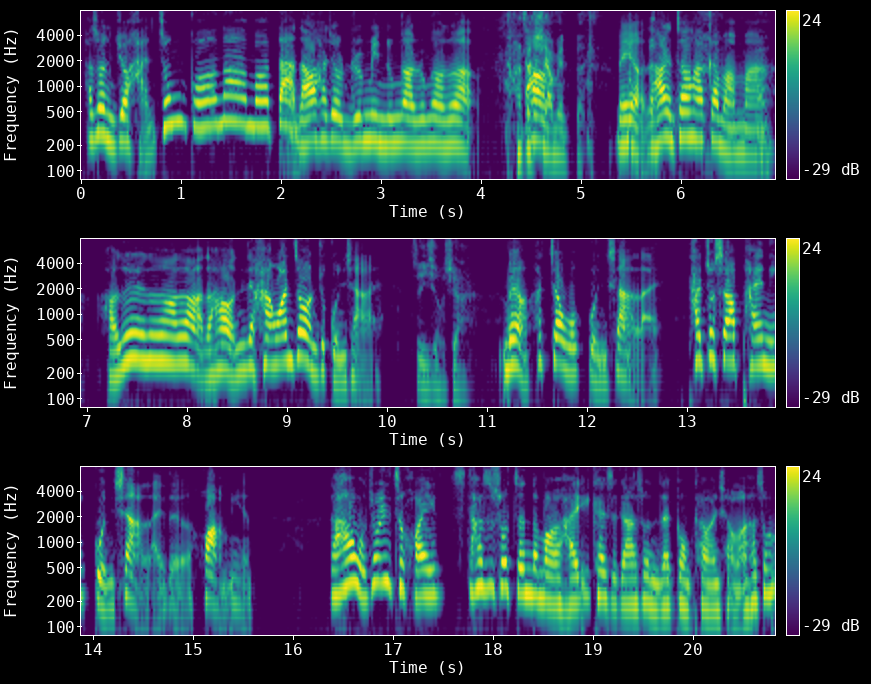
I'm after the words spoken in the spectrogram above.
他说：“你就喊中国那么大。”然后他就 rumi runga runga runga 他在下面等，没有，然后你知道他干嘛吗？好，对对对对，然后你喊完之后你就滚下来，自己走下来。没有，他叫我滚下来，他就是要拍你滚下来的画面。然后我就一直怀疑他是说真的吗？我还一开始跟他说你在跟我开玩笑吗？他说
